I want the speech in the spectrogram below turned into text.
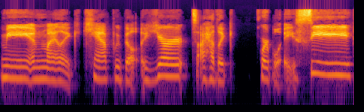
me and my like camp, we built a yurt. I had like portable AC.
